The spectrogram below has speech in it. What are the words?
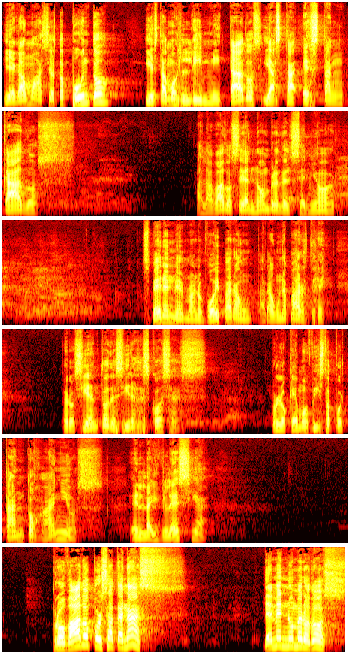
Llegamos a cierto punto y estamos limitados y hasta estancados. Alabado sea el nombre del Señor. Espérenme, hermano, voy para, un, para una parte. Pero siento decir esas cosas por lo que hemos visto por tantos años en la iglesia probado por Satanás. Deme el número dos.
